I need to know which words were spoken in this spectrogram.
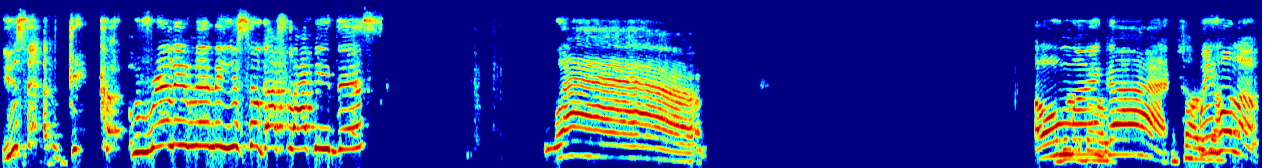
You said, really, Minnie? You still got floppy disk? Wow. Oh my god! Wait, hold up.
